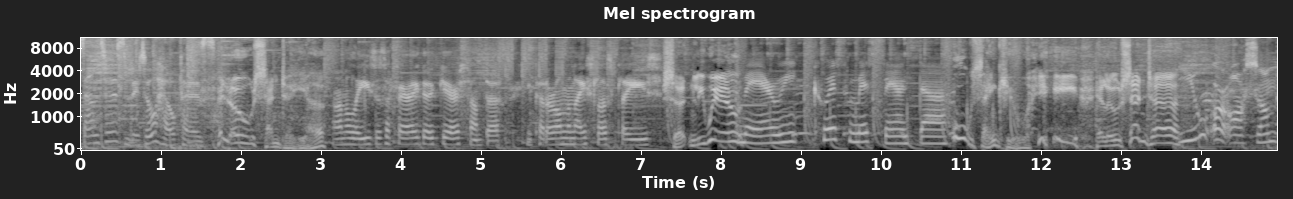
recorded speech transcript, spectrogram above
Santa's Little Helpers. Hello, Santa here. Annalise is a very good girl, Santa. You put her on the nice list, please. Certainly will. Merry Christmas, Santa. Oh, thank you. Hello, Santa. You are awesome,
